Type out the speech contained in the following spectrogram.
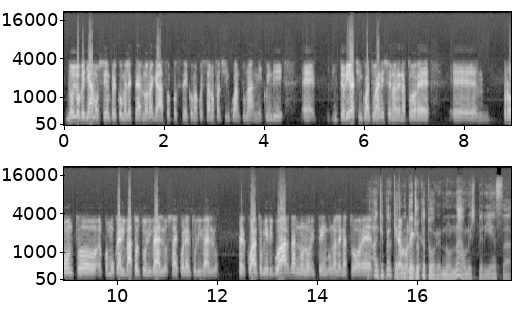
noi lo vediamo sempre come l'eterno ragazzo Posteco, ma quest'anno fa 51 anni, quindi eh, in teoria a 51 anni sei un allenatore eh, pronto, eh, comunque arrivato al tuo livello, sai qual è il tuo livello. per quanto mi riguarda non lo ritengo un allenatore Anche perché lui da giocatore non ha un'esperienza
